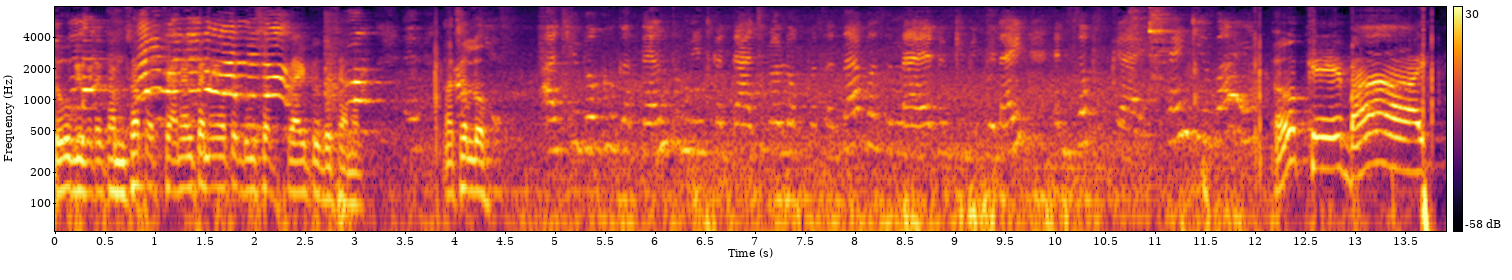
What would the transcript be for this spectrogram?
do give it thumbs up और चैनल पे नहीं हो तो do subscribe to the channel अच्छा लो। आज के ब्लॉग को करते हैं तो उम्मीद करते हैं आज का ब्लॉग पसंद आया पसंद आया तो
